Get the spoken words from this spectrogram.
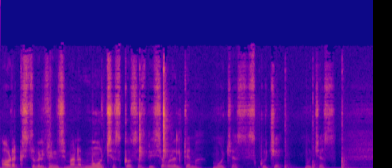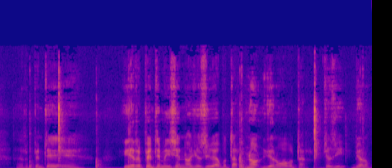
ahora que estuve el fin de semana, muchas cosas vi sobre el tema, muchas, escuché, muchas. De repente, y de repente me dicen, no, yo sí voy a votar. No, yo no voy a votar. Yo sí, yo no,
